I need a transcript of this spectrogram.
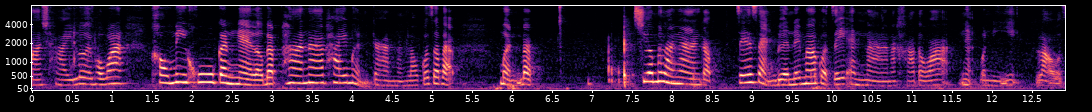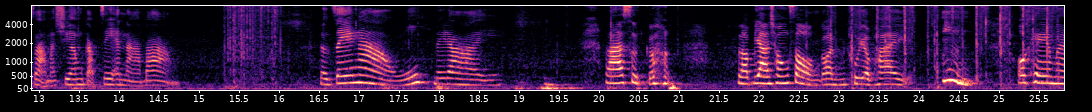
มาใช้เลย เพราะว่าเขามีคู่กันไง แล้วแบบผ้าหน้าไพ่เหมือนกันเราก็จะแบบเหมือนแบบเชื่อมพลังงานกับเจ้แสงเดือนได้มากกว่าเจ้แอนนานะคะ แต่ว่าเนี่ยวันนี้เราจะมาเชื่อมกับเจ้แอนนาบ้าง ดี๋ยวเจ๊เหงาใดๆล่าสุดก็ รับยาช่องสองก่อนคุยกับไพ่โอเคมา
